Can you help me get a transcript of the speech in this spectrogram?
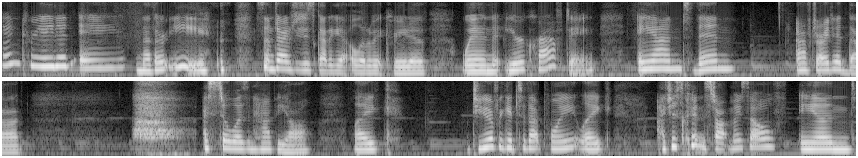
and created a, another E. Sometimes you just got to get a little bit creative when you're crafting. And then after I did that, I I still wasn't happy, y'all. Like, do you ever get to that point? Like, I just couldn't stop myself. And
